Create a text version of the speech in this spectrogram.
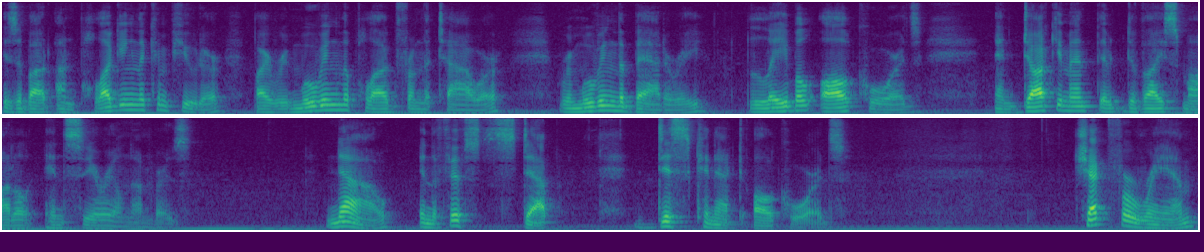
is about unplugging the computer by removing the plug from the tower, removing the battery, label all cords, and document the device model and serial numbers. Now, in the fifth step, disconnect all cords. Check for RAM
